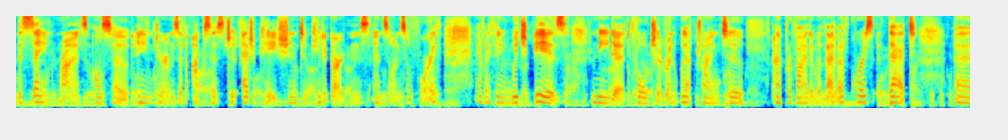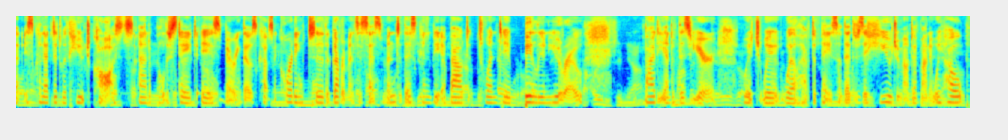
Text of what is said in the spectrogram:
the same rights also in terms of access to education, to kindergartens, and so on and so forth. Everything which is needed for children, we are trying to uh, provide them with that. But of course, that uh, is connected with huge costs, and the Polish state is bearing those costs. According to the government's assessment, this can be about 20 billion euro by the end of this year, which we will have to pay. So that is a huge amount of money. We hope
